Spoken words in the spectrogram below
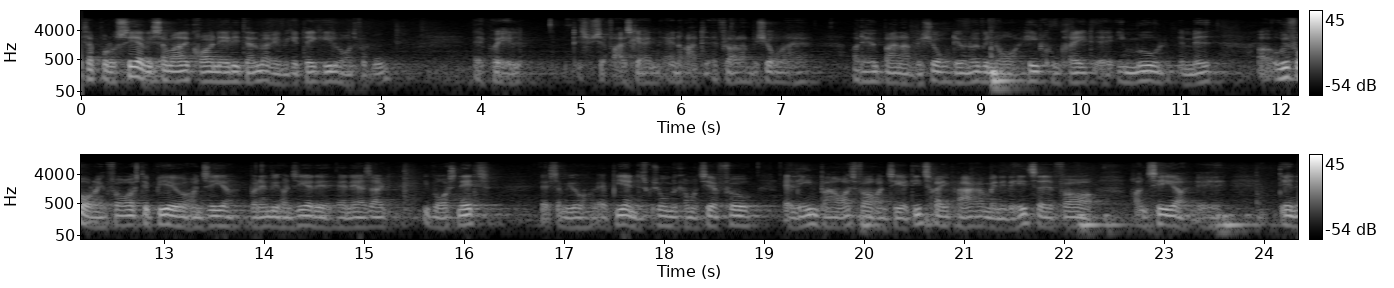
så producerer vi så meget grøn el i Danmark, at vi kan dække hele vores forbrug øh, på el. Det synes jeg faktisk er en, en ret øh, flot ambition at have. Og det er jo ikke bare en ambition, det er jo noget, vi når helt konkret øh, i mål med. Og udfordringen for os, det bliver jo at håndtere, hvordan vi håndterer det, han har sagt, i vores net, som jo bliver en diskussion, vi kommer til at få alene bare også for at håndtere de tre pakker, men i det hele taget for at håndtere øh, den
